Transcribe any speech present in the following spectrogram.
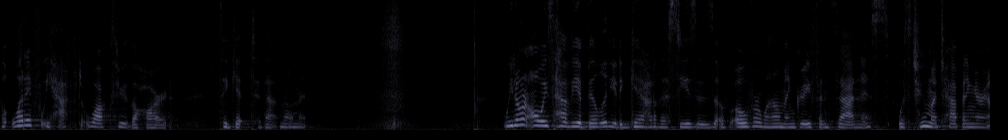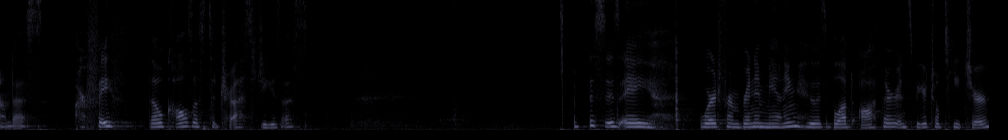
But what if we have to walk through the hard to get to that moment? We don't always have the ability to get out of the seasons of overwhelm and grief and sadness with too much happening around us. Our faith, though, calls us to trust Jesus. This is a word from Brennan Manning, who is a beloved author and spiritual teacher,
